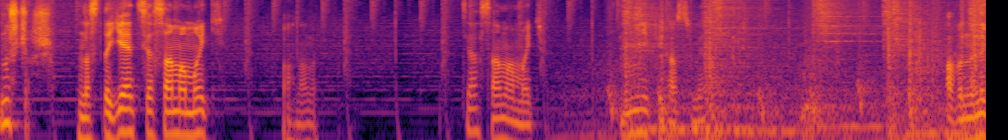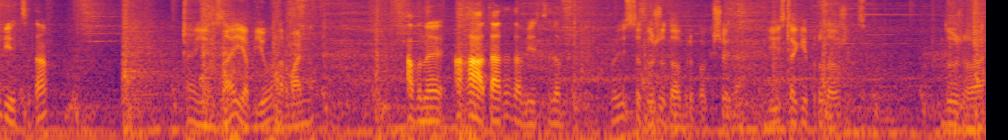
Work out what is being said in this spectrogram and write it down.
Ну що ж, настає ця сама мить. Погнали. Ця сама мить. Ніфіга собі. А вони не б'ються, так? Е, Я не знаю, я б'ю нормально. А вони. Ага, та, та, та, б'ються, добре. Все дуже добре поки що йде. Дійсно так і продовжиться. Дуже легко.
